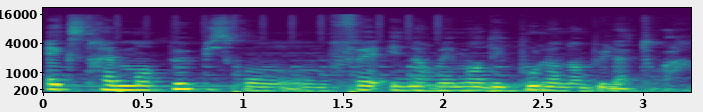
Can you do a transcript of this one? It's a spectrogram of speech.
extrêmement peu puisqu'on fait énormément d'épaules en ambulatoire.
